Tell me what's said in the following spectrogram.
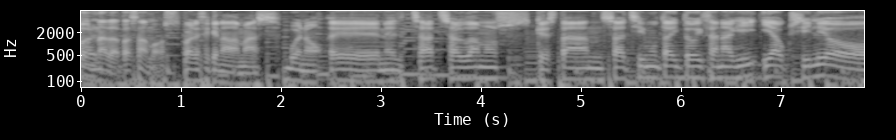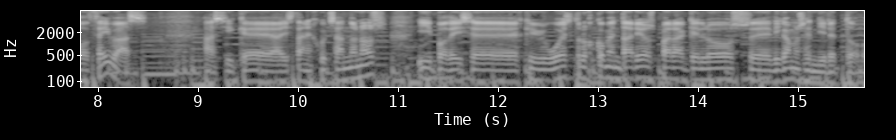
Pues nada, pasamos. Parece que nada más. Bueno, eh, en el chat saludamos que están Sachi, Mutaito, Izanagi y Auxilio Ceibas. Así que ahí están escuchándonos y podéis eh, escribir vuestros comentarios para que los eh, digamos en directo.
